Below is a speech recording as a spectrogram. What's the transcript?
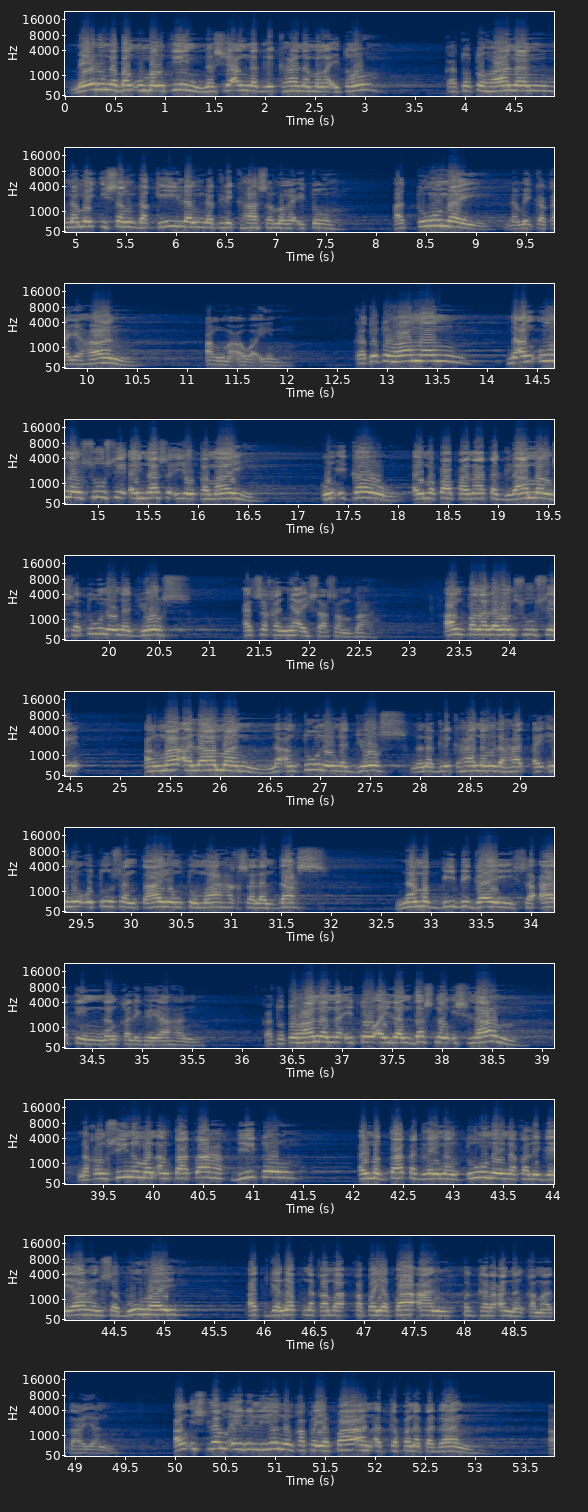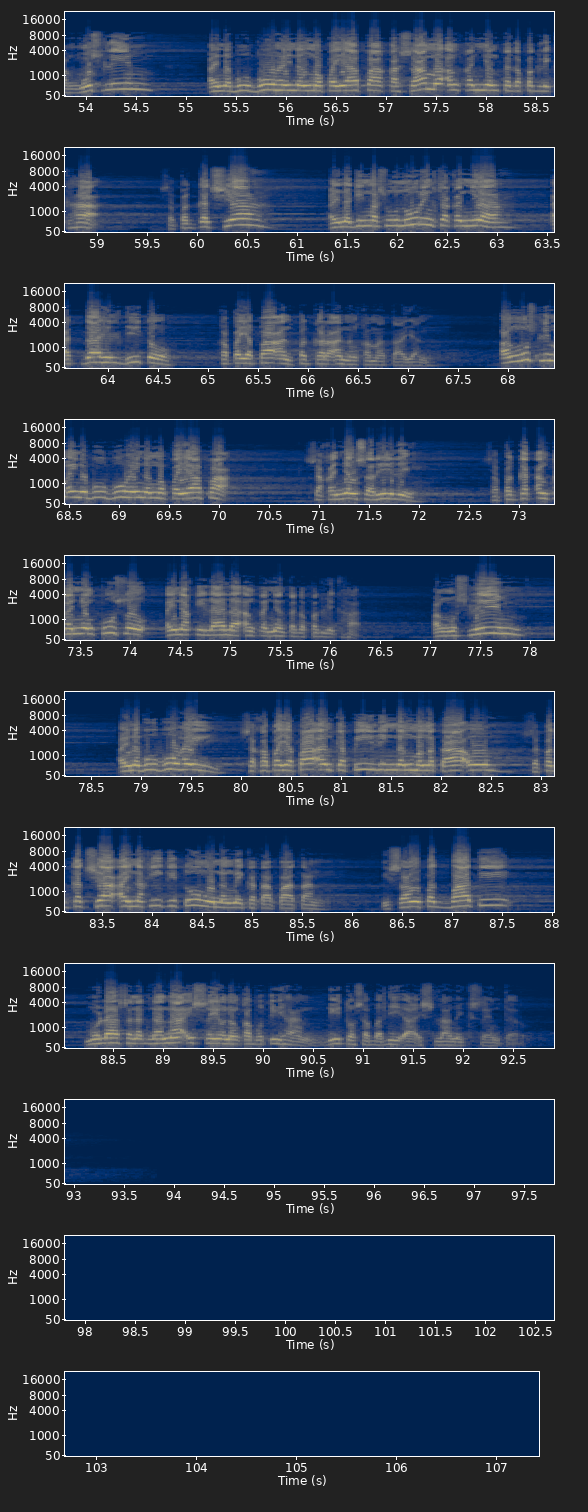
Meron na bang umangkin na siya ang naglikha ng mga ito? Katotohanan na may isang dakilang naglikha sa mga ito at tunay na may kakayahan ang maawain. Katotohanan na ang unang susi ay nasa iyong kamay kung ikaw ay mapapanatag lamang sa tunay na Diyos at sa Kanya ay sasamba. Ang pangalawang susi, ang maalaman na ang tunay na Diyos na naglikha ng lahat ay inuutusan tayong tumahak sa landas na magbibigay sa atin ng kaligayahan. Katotohanan na ito ay landas ng Islam na kung sino man ang tatahak dito ay magtataglay ng tunay na kaligayahan sa buhay at ganap na kapayapaan pagkaraan ng kamatayan. Ang Islam ay reliyon ng kapayapaan at kapanatagan. Ang Muslim ay nabubuhay ng mapayapa kasama ang kanyang tagapaglikha sapagkat siya ay naging masunuring sa kanya at dahil dito, kapayapaan pagkaraan ng kamatayan. Ang Muslim ay nabubuhay ng mapayapa sa kanyang sarili sapagkat ang kanyang puso ay nakilala ang kanyang tagapaglikha. Ang Muslim ay nabubuhay sa kapayapaan kapiling ng mga tao sapagkat siya ay nakikitungo ng may katapatan. Isang pagbati mula sa nagnanais sa iyo ng kabutihan dito sa Badia Islamic Center.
